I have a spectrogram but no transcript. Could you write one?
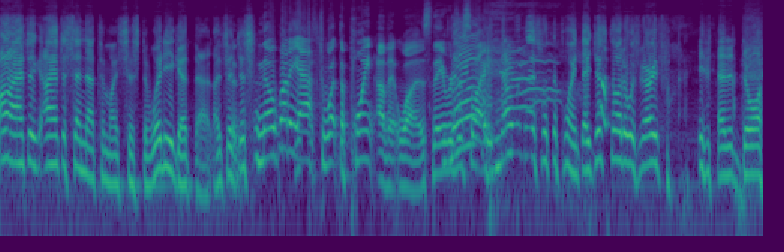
Oh, I have to I have to send that to my sister. Where do you get that? I said, just Nobody asked what the point of it was. They were just like, no one asked what the point. They just thought it was very funny that a dog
